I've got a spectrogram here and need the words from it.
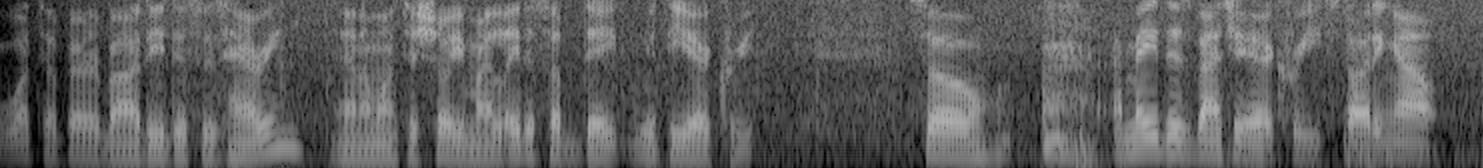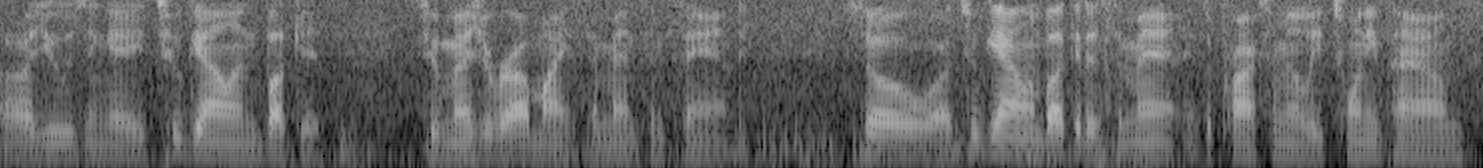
What's up everybody, this is Harry and I want to show you my latest update with the Aircrete. So I made this batch of Aircrete starting out uh, using a two gallon bucket to measure out my cement and sand. So a two gallon bucket of cement is approximately 20 pounds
